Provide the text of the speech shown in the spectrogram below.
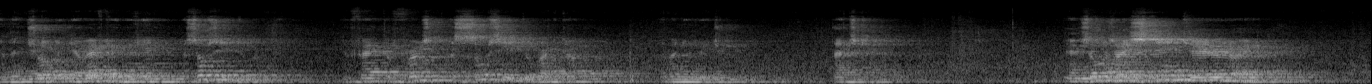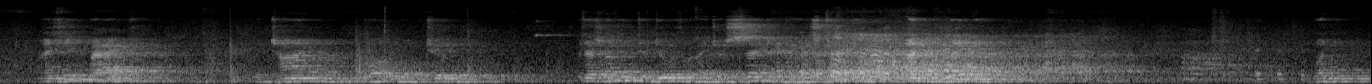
And then shortly thereafter, he became associate director. In fact, the first associate director of any region. That's Ken. So as I stand here, I, I think back the time of World War II. It has nothing to do with what I just said. It's unrelated. When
